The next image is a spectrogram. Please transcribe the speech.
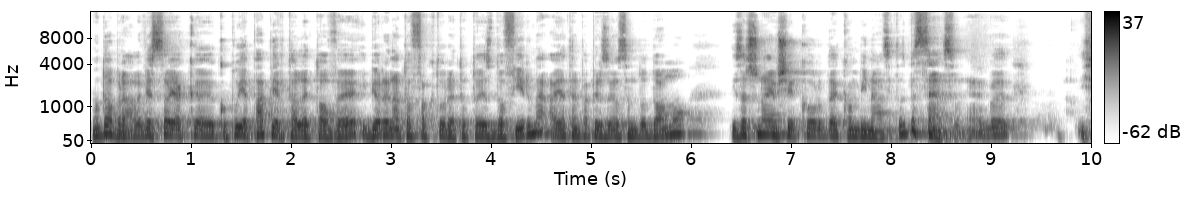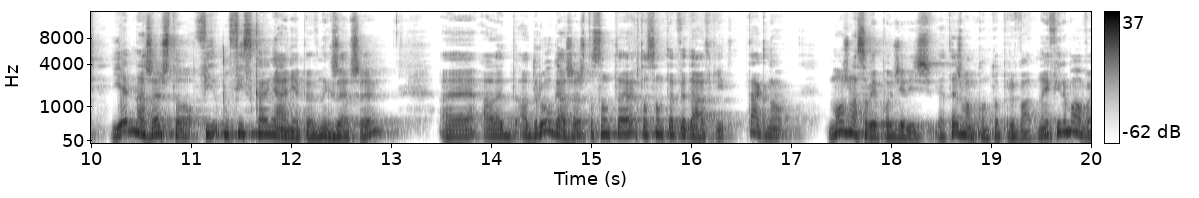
No dobra, ale wiesz co, jak e, kupuję papier toaletowy i biorę na to fakturę, to to jest do firmy, a ja ten papier zaniosłem do domu i zaczynają się, kurde, kombinacje. To jest bez sensu, nie? Jakby jedna rzecz to ufiskalnianie pewnych rzeczy, e, ale, a druga rzecz to są, te, to są te wydatki. Tak, no, Można sobie podzielić, ja też mam konto prywatne i firmowe.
